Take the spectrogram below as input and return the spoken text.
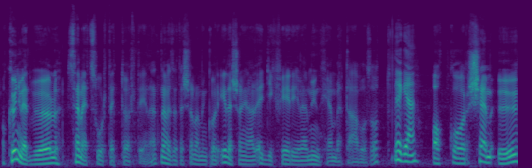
a könyvedből szemet szúrt egy történet, nevezetesen amikor édesanyád egyik férjével Münchenbe távozott, Igen. Akkor sem ő,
